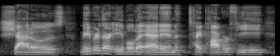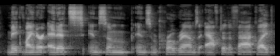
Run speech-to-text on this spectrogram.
shadows. Maybe they're able to add in typography, make minor edits in some in some programs after the fact. Like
